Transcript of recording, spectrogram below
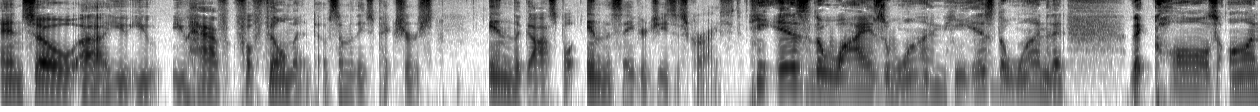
And so uh, you, you, you have fulfillment of some of these pictures in the gospel, in the Savior Jesus Christ. He is the wise one. He is the one that that calls on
